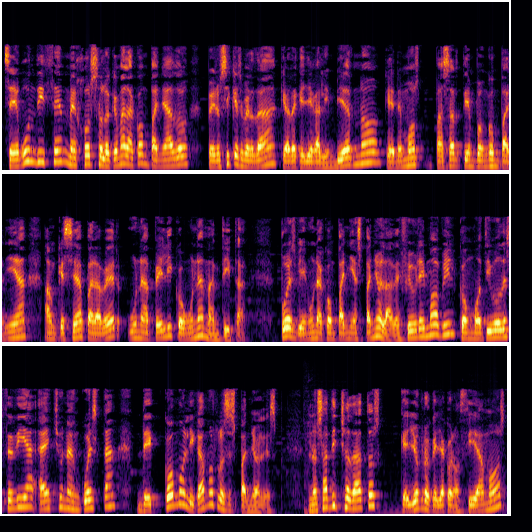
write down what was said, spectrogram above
Según dicen, mejor solo que mal acompañado, pero sí que es verdad que ahora que llega el invierno queremos pasar tiempo en compañía, aunque sea para ver una peli con una mantita. Pues bien, una compañía española de fibra y móvil, con motivo de este día, ha hecho una encuesta de cómo ligamos los españoles. Nos ha dicho datos que yo creo que ya conocíamos,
